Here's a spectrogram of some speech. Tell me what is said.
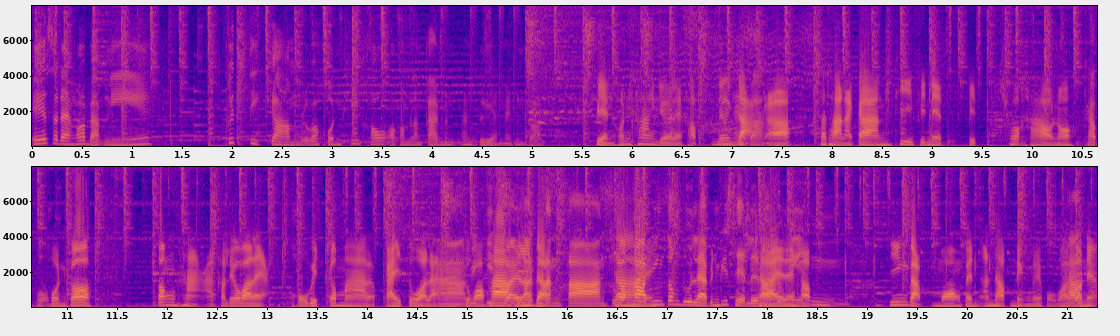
เอ๊ะแสดงว่าแบบนี้พฤติกรรมหรือว่าคนที่เขาออกกำลังกายมันมันเปลี่ยนไหมคุณก๊อต เปลี่ยนค่อนข้างเยอะเลยครับยังไงเนื่องจากบ้างอ่าสถานการณ์ที่ฟิตเนสปิดชั่วคราวเนาะครับผม คนก็ต้องหาเขาเรียกว่าอะไรอะโควิดก็มาแบบใกล้ตัวแล้ว อ่าสุขวิกฤตภาพไวรันี่สแบบ ต่างๆ สุใช่ขภาพยิ่งต้องดูแลเป็นพิเศษเลยนะใช่ช่วงเลยนี้ครับอืม ยิ่งแบบมองเป็นอันดับหนึ่งเลยผมว่าครับ ตอนเนี้ย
